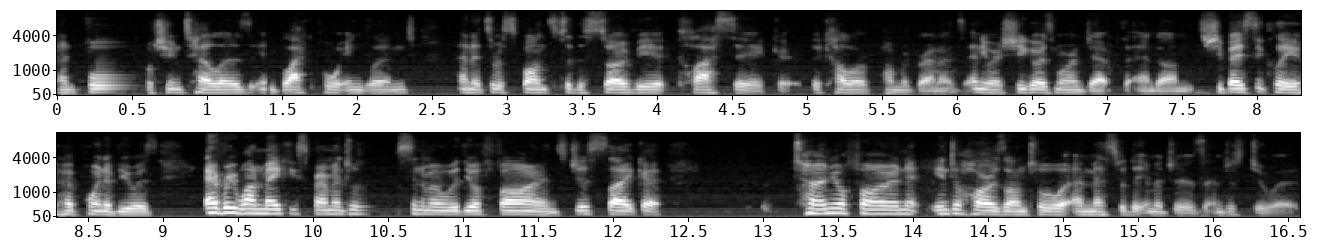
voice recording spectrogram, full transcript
and fortune tellers in Blackpool, England and it's a response to the Soviet classic, The Color of Pomegranates. Anyway, she goes more in depth, and um, she basically her point of view is everyone make experimental cinema with your phones, just like a, turn your phone into horizontal and mess with the images and just do it.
